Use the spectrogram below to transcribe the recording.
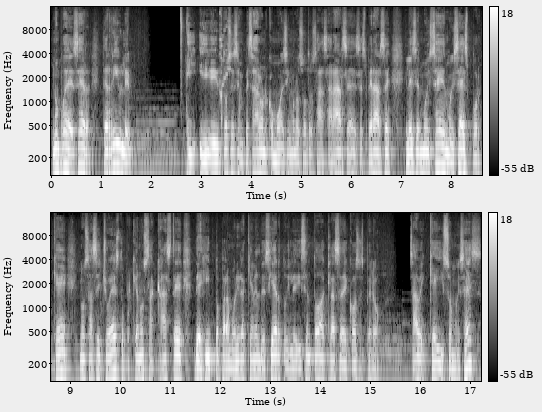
no puede ser, terrible. Y, y, entonces empezaron, como decimos nosotros, a azararse, a desesperarse. Y le dicen, Moisés, Moisés, ¿por qué nos has hecho esto? ¿Por qué nos sacaste de Egipto para morir aquí en el desierto? Y le dicen toda clase de cosas, pero ¿sabe qué hizo Moisés?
